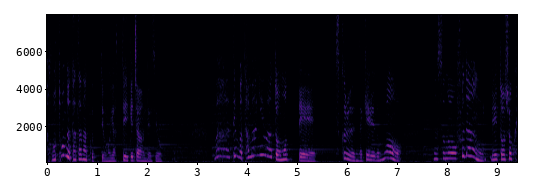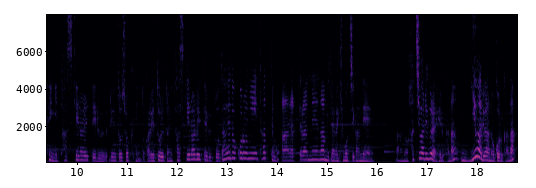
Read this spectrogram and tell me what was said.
ほとんど立たなくってもやっていけちゃうんですよ。まあでもたまにはと思って作るんだけれどもその普段冷凍食品に助けられてる冷凍食品とかレトルトに助けられてると台所に立ってもああやってらんねえなみたいな気持ちがねあの8割ぐらい減るかな、うん、2割は残るかな？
